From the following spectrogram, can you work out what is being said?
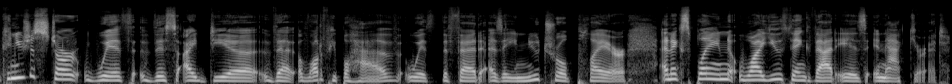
Can you just start with this idea that a lot of people have with the Fed as a neutral player and explain why you think that is inaccurate?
